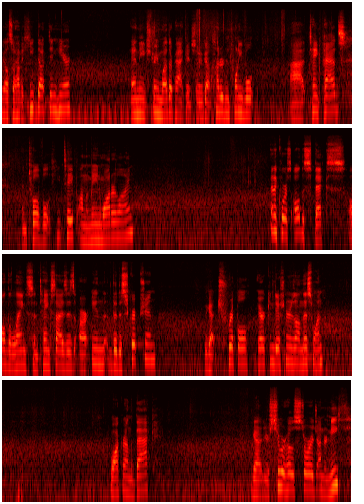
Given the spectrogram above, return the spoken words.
We also have a heat duct in here and the extreme weather package. So we've got 120 volt uh, tank pads and 12 volt heat tape on the main water line. And of course, all the specs, all the lengths and tank sizes are in the description. We got triple air conditioners on this one. Walk around the back. You got your sewer hose storage underneath.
